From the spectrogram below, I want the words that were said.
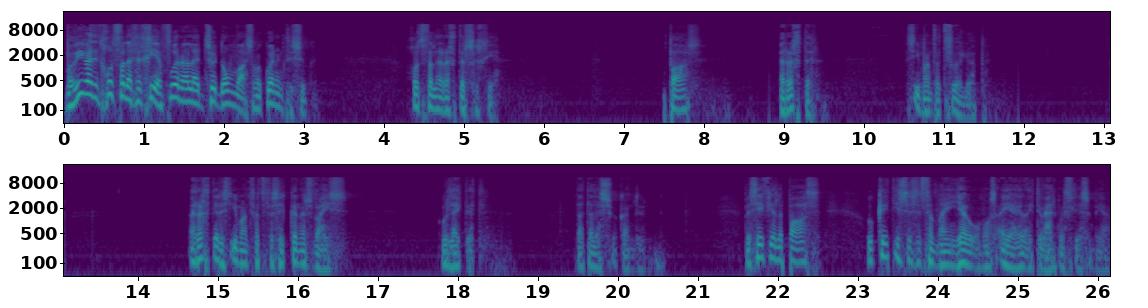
Maar wie wat het God vir hulle gegeen, voor hulle so dom was om een koning te soek? God vir hulle richters gegeen. Paas, een richter, is iemand wat voorloop. Een richter is iemand wat vir sy kinders wees. Hoe lyk dit? Dat hulle so kan doen. Besef jylle paas, hoe kritisch is het vir my en jou om ons eie heil uit te werk met vlees en jou?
